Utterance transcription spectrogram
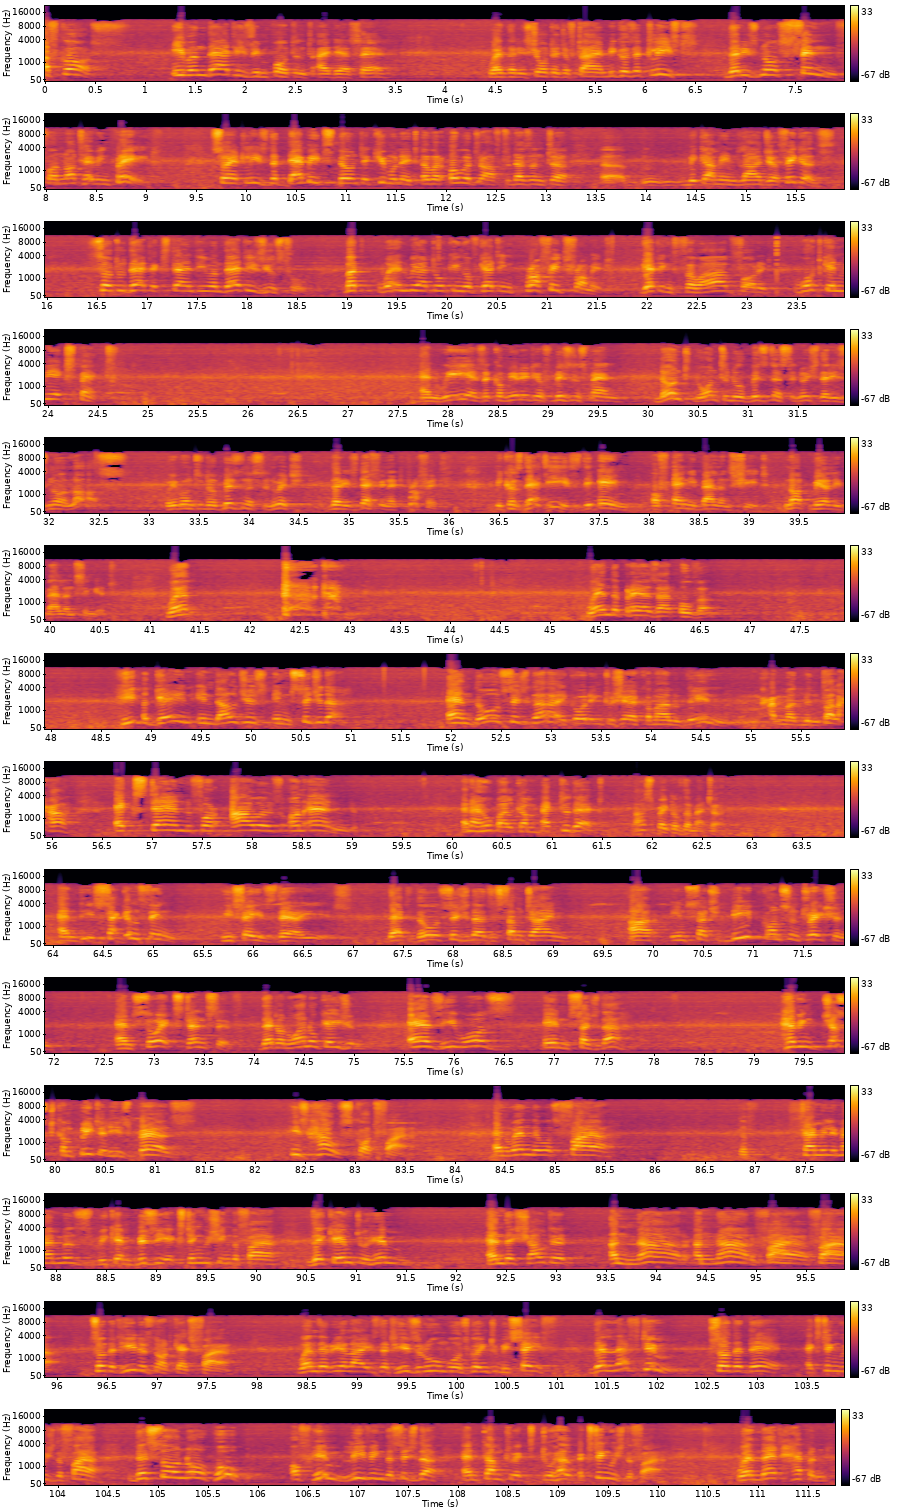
Of course, even that is important, I dare say, when there is shortage of time, because at least there is no sin for not having prayed. So at least the debits don't accumulate, our overdraft doesn't uh, uh, become in larger figures. So to that extent, even that is useful. But when we are talking of getting profit from it, getting thawab for it, what can we expect? And we as a community of businessmen don't want to do business in which there is no loss. We want to do business in which there is definite profit. Because that is the aim of any balance sheet, not merely balancing it. Well, when the prayers are over, he again indulges in sajda And those sajda, according to Shaykh Kamaluddin, Muhammad bin Talha, extend for hours on end. And I hope I'll come back to that aspect of the matter. And the second thing he says there is that those sajdas sometimes are in such deep concentration and so extensive that on one occasion, as he was in sajda, having just completed his prayers, his house caught fire. And when there was fire, the family members became busy extinguishing the fire. They came to him and they shouted, Annar, Annar, fire, fire, so that he does not catch fire. When they realized that his room was going to be safe, they left him so that they extinguished the fire. They saw no hope of him leaving the sajda and come to, to help extinguish the fire. When that happened,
